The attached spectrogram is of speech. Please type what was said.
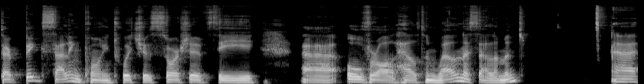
their big selling point, which is sort of the uh, overall health and wellness element. Uh,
